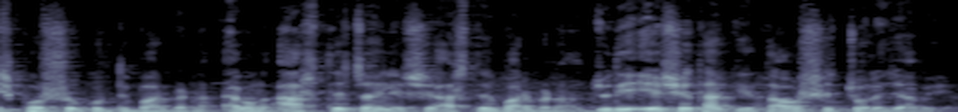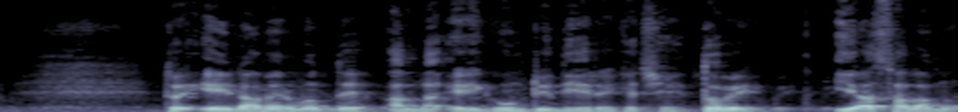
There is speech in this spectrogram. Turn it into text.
স্পর্শ করতে পারবে না এবং আসতে চাইলে সে আসতে পারবে না। যদি এসে থাকে, তাও সে চলে যাবে। তো এই নামের মধ্যে আল্লাহ এই গুণটি দিয়ে রেখেছে। তবে ইয়া সালামু,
